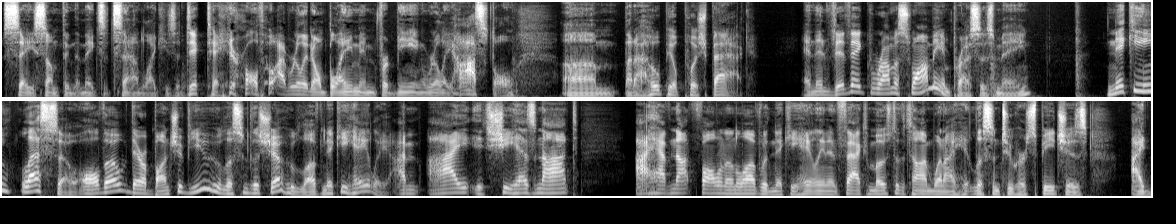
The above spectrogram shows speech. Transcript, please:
say something that makes it sound like he's a dictator, although I really don't blame him for being really hostile. Um, but I hope he'll push back. And then Vivek Ramaswamy impresses me. Nikki less so, although there are a bunch of you who listen to the show who love Nikki Haley. I'm I she has not I have not fallen in love with Nikki Haley and in fact most of the time when I listen to her speeches I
